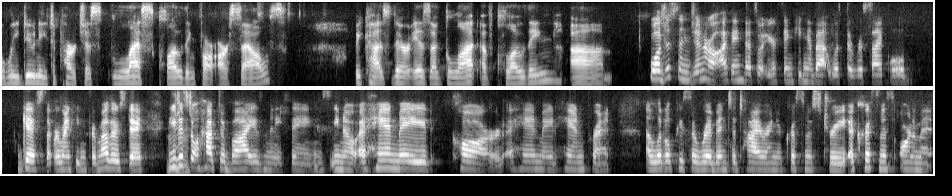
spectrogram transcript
we do need to purchase less clothing for ourselves because there is a glut of clothing. Um, well, just in general, I think that's what you're thinking about with the recycled gifts that we're making for Mother's Day, you mm-hmm. just don't have to buy as many things. You know, a handmade card, a handmade handprint, a little piece of ribbon to tie around your Christmas tree, a Christmas ornament.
